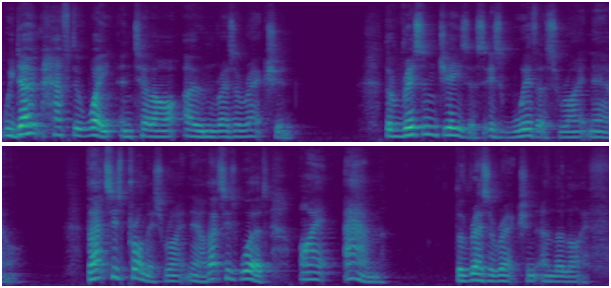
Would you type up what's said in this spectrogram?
We don't have to wait until our own resurrection. The risen Jesus is with us right now. That's his promise right now. That's his words. I am the resurrection and the life.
